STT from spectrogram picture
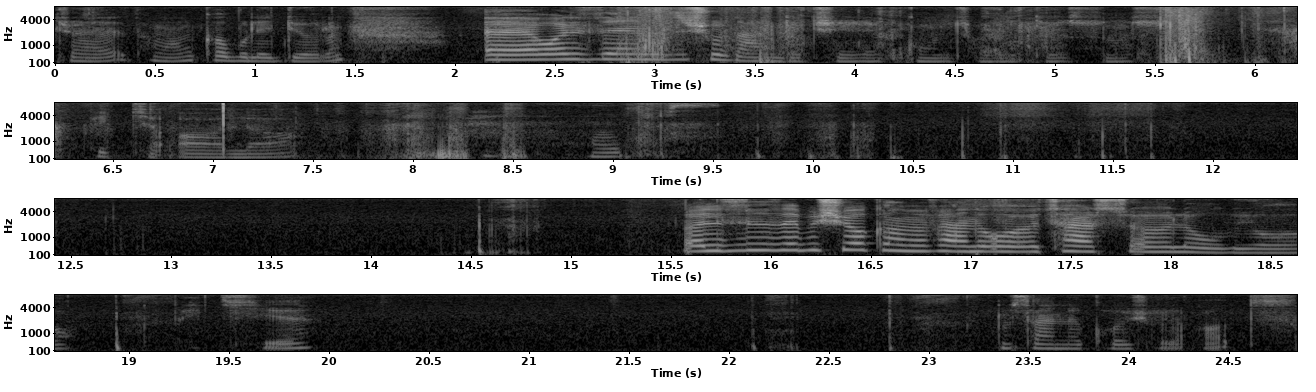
Şöyle tamam kabul ediyorum. Ee, valizlerinizi şuradan geçirerek kontrol ediyorsunuz. Peki ala. Hop. Valizinizde bir şey yok hanımefendi. O öterse öyle oluyor. Peki. Sen de koy şöyle at.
